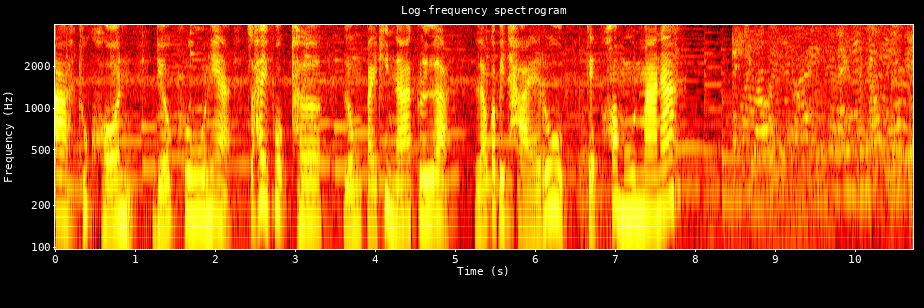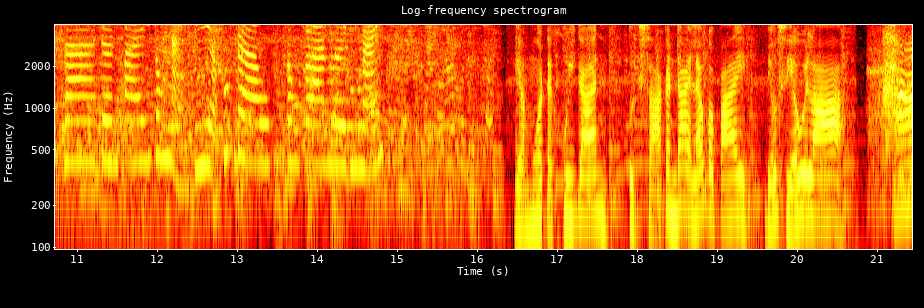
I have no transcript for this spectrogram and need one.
อะทุกคน เดี๋ยวครูเนี่ยจะให้พวกเธอลงไปที่นาเกลือ แล้วก็ไปถ่ายรูปเก็บข้อมูลมานะ จะเดินไปตรงไหนดีอะพวกเราตรงกลางเลยดีไหม อย่ามัวแต่คุยกันปรึกษากันได้แล้วก็ไป เดี๋ยวเสียเวลาค่ะ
